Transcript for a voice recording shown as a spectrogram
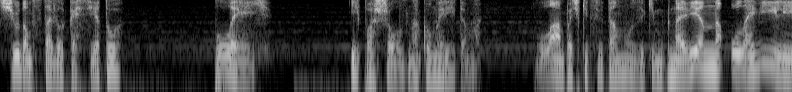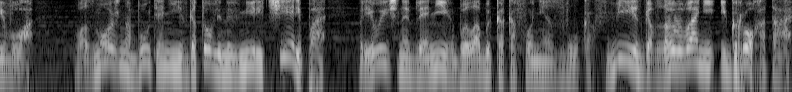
Чудом вставил кассету «Плей» и пошел знакомый ритм. Лампочки цветомузыки мгновенно уловили его. Возможно, будь они изготовлены в мире черепа, привычной для них была бы какофония звуков, визгов, завываний и грохота.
